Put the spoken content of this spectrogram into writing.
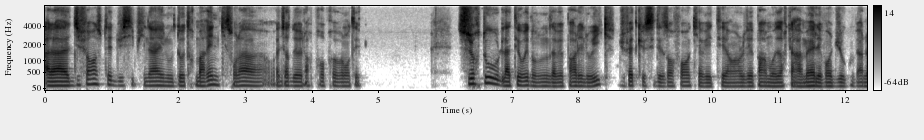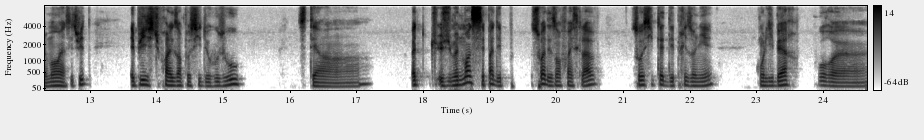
À la différence peut-être du CP9 ou d'autres marines qui sont là, on va dire, de leur propre volonté. Surtout la théorie dont nous avait parlé Loïc, du fait que c'est des enfants qui avaient été enlevés par Mother Caramel et vendus au gouvernement et ainsi de suite. Et puis, si tu prends l'exemple aussi de Huzu, c'était un. Je me demande si c'est pas des, soit des enfants esclaves, soit aussi peut-être des prisonniers qu'on libère pour, euh,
